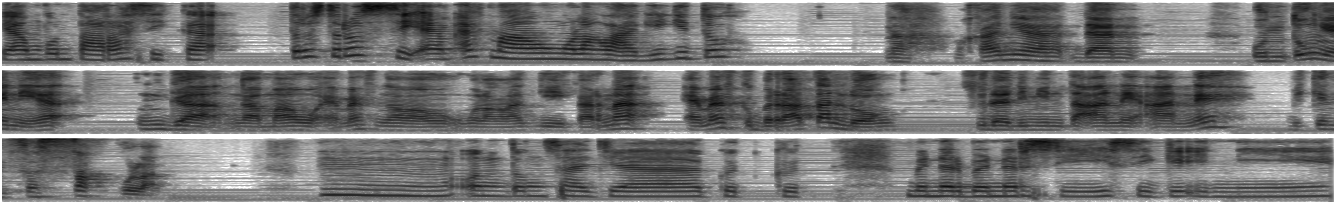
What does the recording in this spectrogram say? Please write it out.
Ya ampun parah sih kak. Terus terus si MF mau ngulang lagi gitu? Nah, makanya dan untungnya nih ya, enggak, enggak mau MF enggak mau ngulang lagi karena MF keberatan dong. Sudah diminta aneh-aneh, bikin sesak pula. Hmm, untung saja, good good. Bener-bener sih si G ini,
